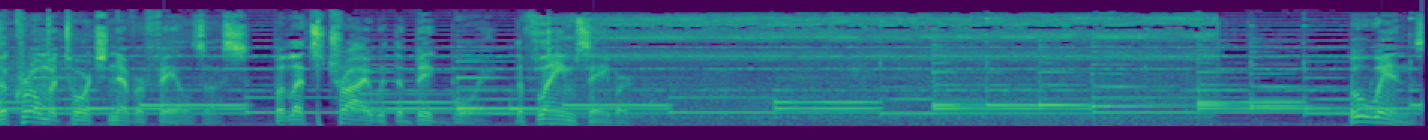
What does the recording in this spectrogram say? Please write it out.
The chroma torch never fails us, but let's try with the big boy, the flame saber. Who wins?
